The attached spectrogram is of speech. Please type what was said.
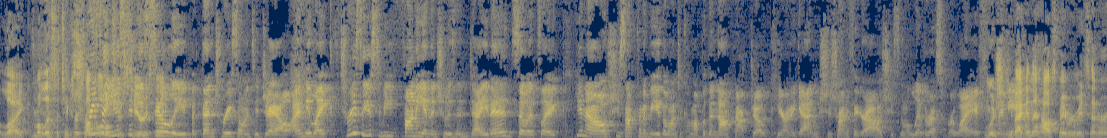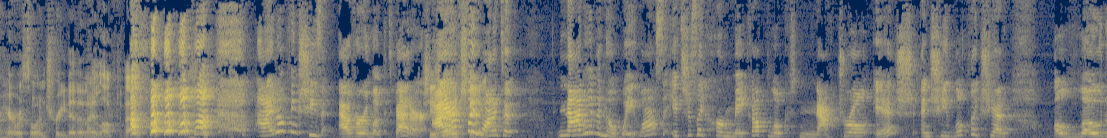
Like Melissa takes herself Teresa a little too used to seriously. be silly, but then Teresa went to jail. I mean, like Teresa used to be funny, and then she was indicted. So it's like, you know, she's not going to be the one to come up with a knock knock joke here and again. She's trying to figure out how she's going to live the rest of her life. When she I came mean- back in the house, my roommate said her hair was so untreated, and I loved that. I don't think she's ever looked better. She's I actually thin. wanted to. Not even the weight loss. It's just like her makeup looked natural-ish, and she looked like she had a load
